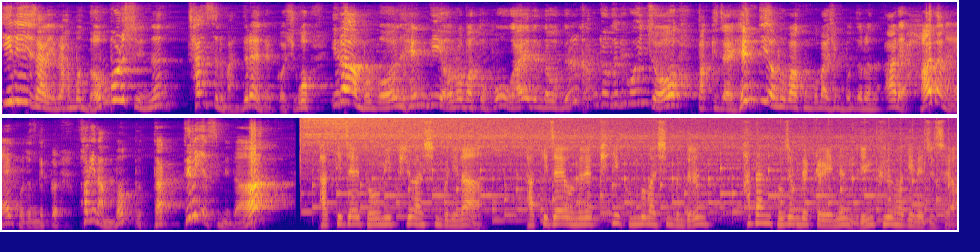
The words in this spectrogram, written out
1위 자리를 한번 넘볼 수 있는 찬스를 만들어야 될 것이고 이러한 부분 핸디 언어바 또 보고 가야 된다고 늘 강조드리고 있죠. 박 기자의 핸디 언어바 궁금하신 분들은 아래 하단에 고정 댓글 확인 한번 부탁드리겠습니다. 박 기자의 도움이 필요하신 분이나 박 기자의 오늘의 픽이 궁금하신 분들은 하단 고정 댓글에 있는 링크를 확인해 주세요.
